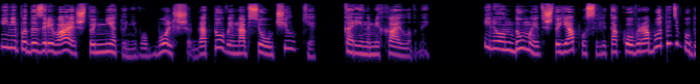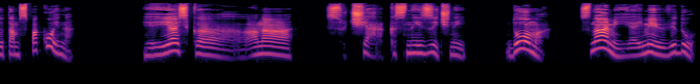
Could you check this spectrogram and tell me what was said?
И не подозревая, что нет у него больше готовой на все училки Карины Михайловны. Или он думает, что я после такого работать буду там спокойно? Яська, она... Сучар косноязычный. Дома. С нами, я имею в виду.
